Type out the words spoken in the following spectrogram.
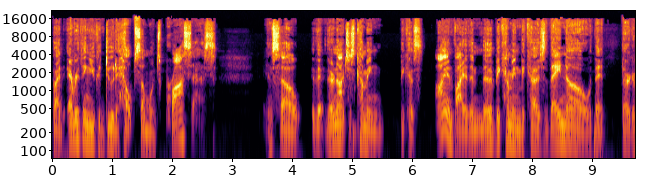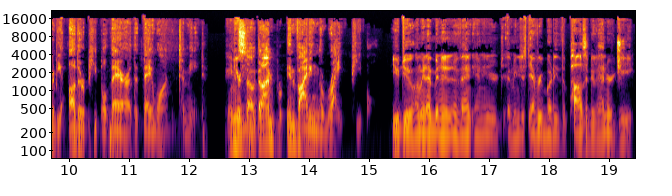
But everything you can do to help someone's process. And so they're not just coming because I invited them. They're becoming because they know that there are going to be other people there that they want to meet. And you're so that I'm inviting the right people. You do. I mean, I've been at an event and you're, I mean, just everybody, the positive energy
